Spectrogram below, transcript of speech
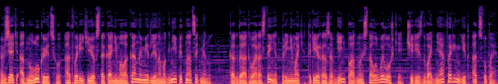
Взять одну луковицу, отварить ее в стакане молока на медленном огне 15 минут. Когда отвар остынет, принимать 3 раза в день по одной столовой ложке. Через 2 дня фарингит отступает.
